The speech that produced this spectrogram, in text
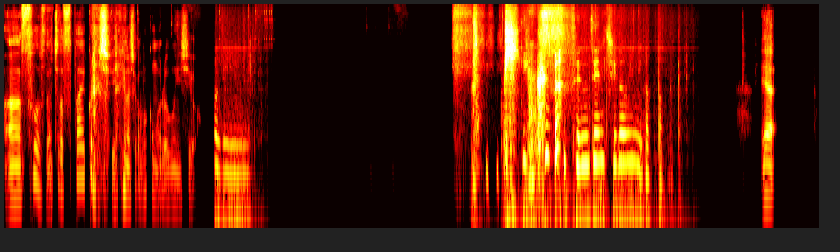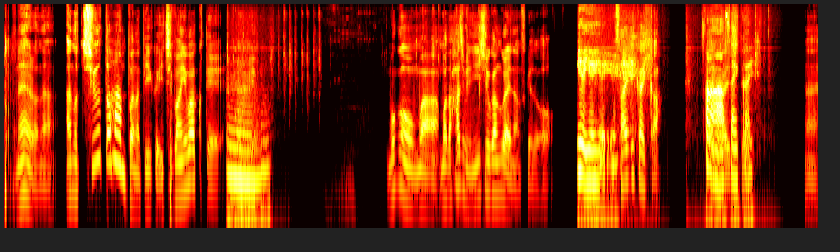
あそうですね、ちょっとスパイクラッシュやりましょうか。僕もログインしようピークが全然違う意味だったんだけう。いや、なんやろな、あの中途半端なピークが一番弱くて、どこのゲームうん僕もまあ、まだ初めて2週間ぐらいなんですけど、いやいやいやいや再開か。ああして再開はい。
